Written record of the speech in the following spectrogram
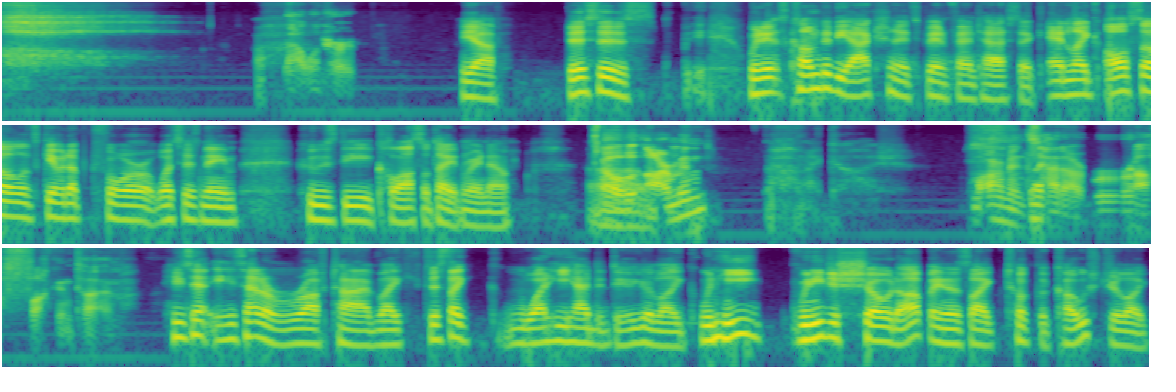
that one hurt. Yeah. This is when it's come to the action, it's been fantastic. And like also let's give it up for what's his name, who's the colossal titan right now. Oh, Um, Armin? oh my gosh. Armin's like- had a rough fucking time. He's had he's had a rough time. Like just like what he had to do. You're like when he when he just showed up and it's like took the coast, you're like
